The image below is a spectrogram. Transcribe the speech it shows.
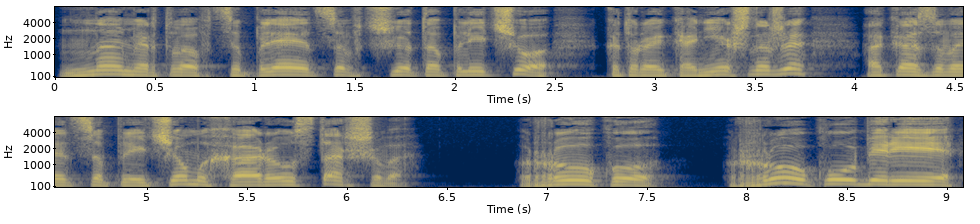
намертво вцепляется в чье-то плечо, которое, конечно же, оказывается плечом Хару-старшего. «Руку! Руку убери!»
